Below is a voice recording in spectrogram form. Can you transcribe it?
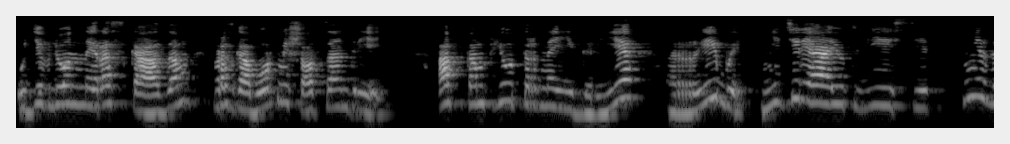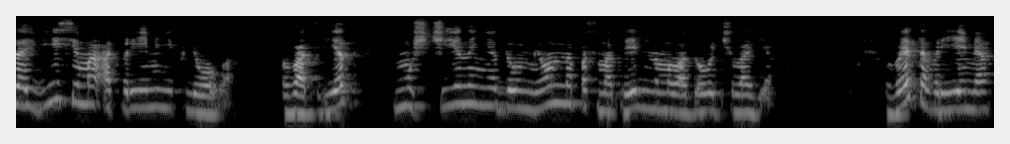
Удивленный рассказом, в разговор вмешался Андрей а в компьютерной игре рыбы не теряют весе, независимо от времени клёва. В ответ мужчины недоуменно посмотрели на молодого человека. В это время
